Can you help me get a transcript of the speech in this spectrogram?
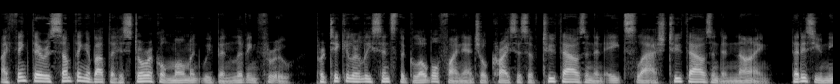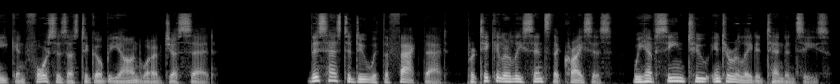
I think there is something about the historical moment we've been living through, particularly since the global financial crisis of 2008-2009, that is unique and forces us to go beyond what I've just said. This has to do with the fact that, particularly since the crisis, we have seen two interrelated tendencies.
